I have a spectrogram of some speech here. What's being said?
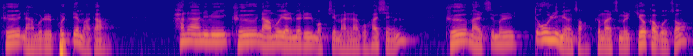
그 나무를 볼 때마다 하나님이 그 나무 열매를 먹지 말라고 하신 그 말씀을 떠올리면서 그 말씀을 기억하고서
